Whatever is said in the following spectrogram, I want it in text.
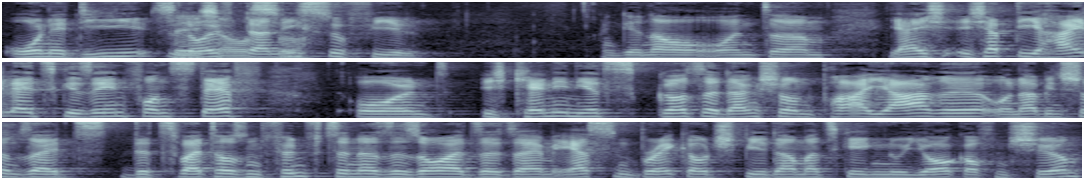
ohne die läuft da so. nicht so viel. Genau, und ähm, ja, ich, ich habe die Highlights gesehen von Steph und ich kenne ihn jetzt Gott sei Dank schon ein paar Jahre und habe ihn schon seit der 2015er Saison, also seit seinem ersten Breakout-Spiel damals gegen New York auf dem Schirm.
